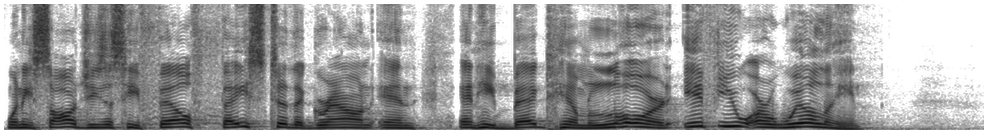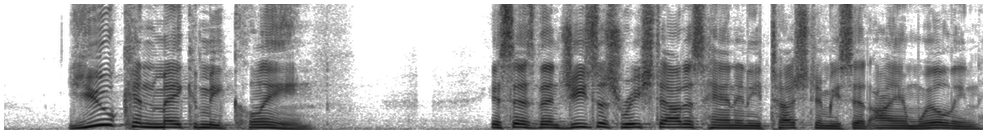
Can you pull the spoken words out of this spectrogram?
When he saw Jesus, he fell face to the ground and, and he begged him, Lord, if you are willing, you can make me clean. It says, Then Jesus reached out his hand and he touched him. He said, I am willing.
